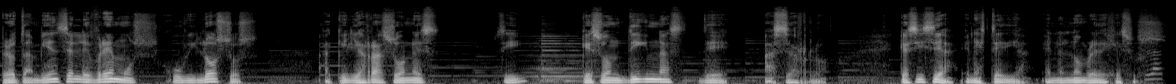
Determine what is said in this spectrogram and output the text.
pero también celebremos jubilosos aquellas razones ¿sí? que son dignas de hacerlo. Que así sea en este día, en el nombre de Jesús.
